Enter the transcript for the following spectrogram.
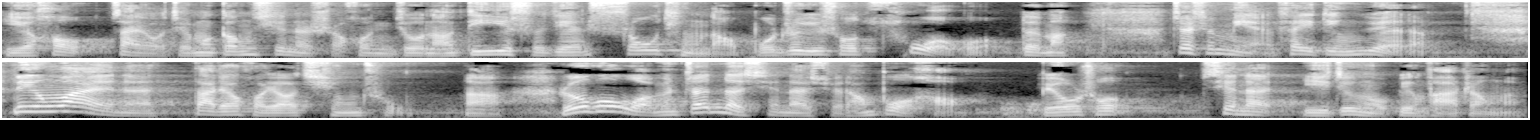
以后再有节目更新的时候，你就能第一时间收听到，不至于说错过，对吗？这是免费订阅的。另外呢，大家伙要清楚啊，如果我们真的现在血糖不好，比如说现在已经有并发症了，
